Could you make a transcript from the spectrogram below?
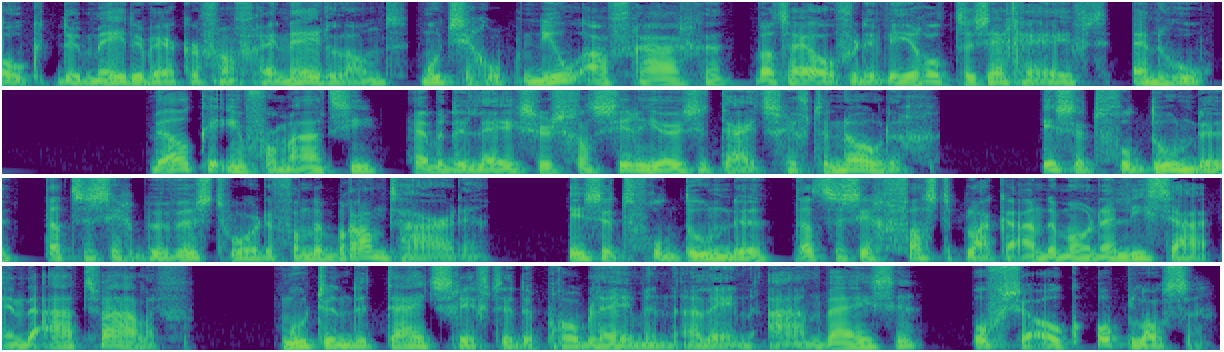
ook de medewerker van Vrij Nederland moet zich opnieuw afvragen wat hij over de wereld te zeggen heeft en hoe. Welke informatie hebben de lezers van serieuze tijdschriften nodig? Is het voldoende dat ze zich bewust worden van de brandhaarden? Is het voldoende dat ze zich vastplakken aan de Mona Lisa en de A12? Moeten de tijdschriften de problemen alleen aanwijzen of ze ook oplossen?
